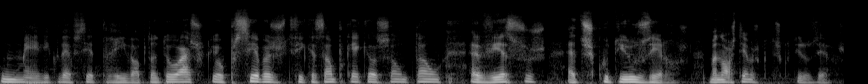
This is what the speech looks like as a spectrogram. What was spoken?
um médico deve ser terrível. Portanto, eu acho que eu percebo a justificação porque é que eles são tão avessos a discutir os erros. Mas nós temos que discutir os erros.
